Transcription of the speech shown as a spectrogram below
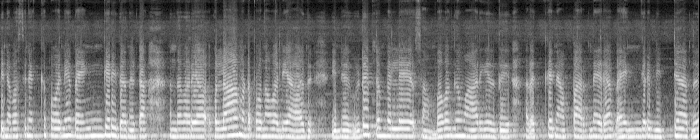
പിന്നെ ബസ്സിനൊക്കെ പോകാൻ ഭയങ്കര ഇതാണ് കേട്ടോ എന്താ പറയുക കൊല്ലാൻ കൊണ്ട് പോകുന്ന വലിയ ആത് പിന്നെ ഇവിടെ എത്തുമ്പല്ലേ സംഭവം അങ്ങ് മാറിയത്. അതൊക്കെ ഞാൻ പറഞ്ഞുതരാം. ഭയങ്കര വിറ്റാന്ന്.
